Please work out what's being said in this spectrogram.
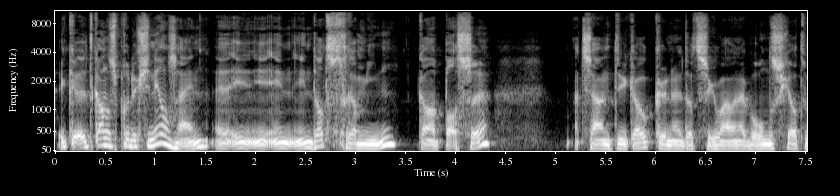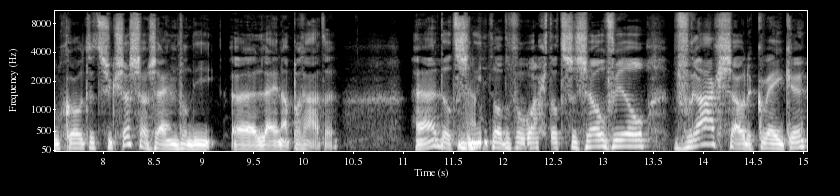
Ik, het kan dus productioneel zijn. In, in, in dat stramien kan het passen. Het zou natuurlijk ook kunnen dat ze gewoon hebben onderschat hoe groot het succes zou zijn van die eh, lijnapparaten. Hè, dat ze Ja. niet hadden verwacht dat ze zoveel vraag zouden kweken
